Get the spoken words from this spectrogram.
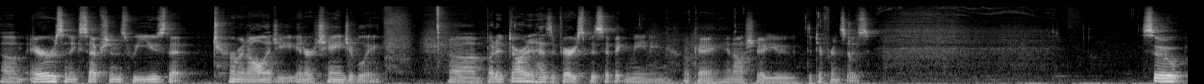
um, errors and exceptions, we use that terminology interchangeably. Uh, but in Dart, it has a very specific meaning, okay? And I'll show you the differences. So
